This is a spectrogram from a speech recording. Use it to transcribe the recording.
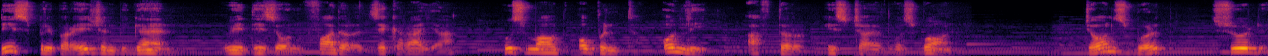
This preparation began with his own father Zechariah, whose mouth opened only after his child was born. John's birth should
